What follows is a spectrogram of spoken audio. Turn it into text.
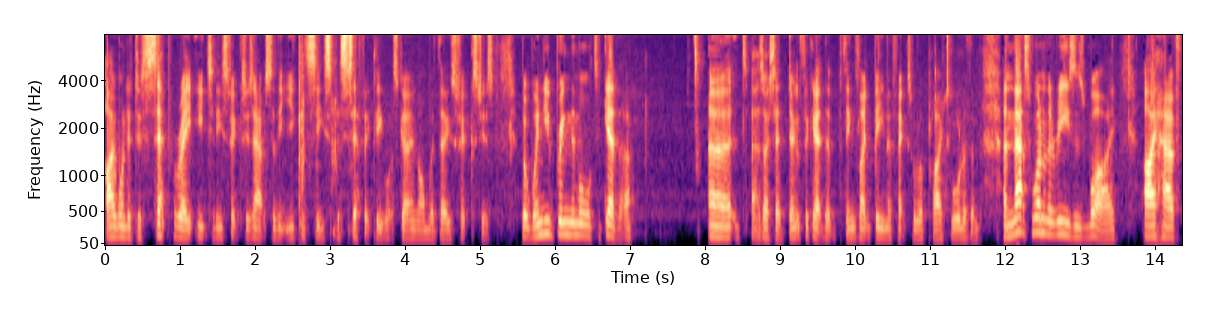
I wanted to separate each of these fixtures out so that you could see specifically what's going on with those fixtures. But when you bring them all together, uh, as I said, don't forget that things like beam effects will apply to all of them. And that's one of the reasons why I have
